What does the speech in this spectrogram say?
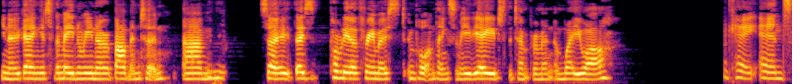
you know, going into the main arena at Badminton. Um, mm-hmm. So those probably the three most important things for me: the age, the temperament, and where you are. Okay, and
